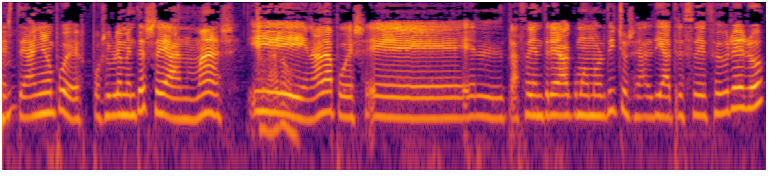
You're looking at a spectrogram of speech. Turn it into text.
Este año, pues, posiblemente sean más. Y nada, pues, eh, el plazo de entrega, como hemos dicho, será el día 13 de febrero.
